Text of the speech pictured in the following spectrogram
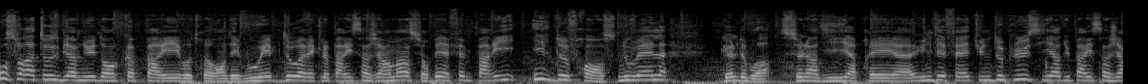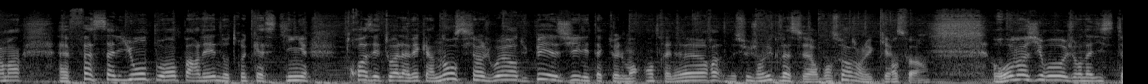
Bonsoir à tous, bienvenue dans COP Paris, votre rendez-vous hebdo avec le Paris Saint-Germain sur BFM Paris, Île-de-France. Nouvelle gueule de bois ce lundi après euh, une défaite, une de plus hier du Paris Saint-Germain euh, face à Lyon pour en parler. Notre casting 3 étoiles avec un ancien joueur du PSG. Il est actuellement entraîneur, monsieur Jean-Luc Vasseur. Bonsoir Jean-Luc. Bonsoir. Romain Giraud, journaliste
